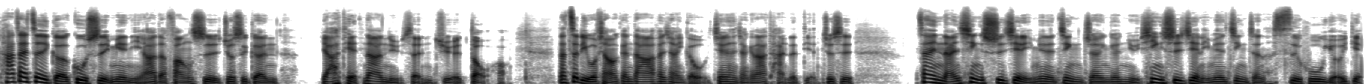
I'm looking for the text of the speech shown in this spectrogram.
他在这个故事里面碾压的方式，就是跟 雅典娜女神决斗哈。那这里我想要跟大家分享一个我今天很想跟大家谈的点，就是在男性世界里面的竞争跟女性世界里面的竞争似乎有一点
